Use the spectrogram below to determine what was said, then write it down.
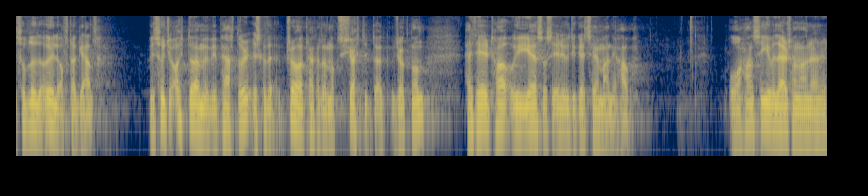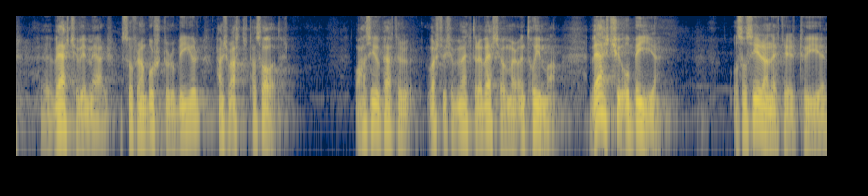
så blir det øyelig ofte galt. Vi så ikke åtte døme vi Petor, jeg skal prøve å takke det nok skjøtt i djøknom, Hette er ta og Jesus er ute i Gethseman i hava. Og han sier vel der sånn han er vekje vi mer. Så får han borster og byr, han kommer alltid ta sova der. Og han sier Peter, vært du ikke bementer av vekje vi mer en tøyma. Vekje og byr. Og så sier han etter tøy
